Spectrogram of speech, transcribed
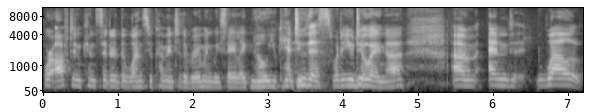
we're often considered the ones who come into the room and we say, like, no, you can't do this. What are you doing? Uh? Um, and well,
